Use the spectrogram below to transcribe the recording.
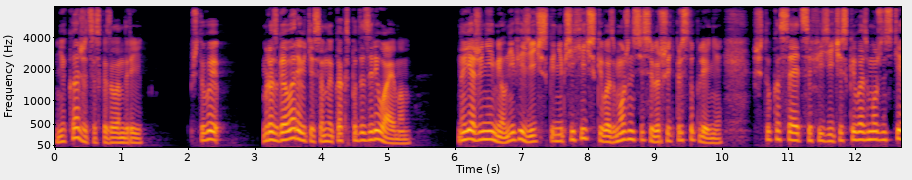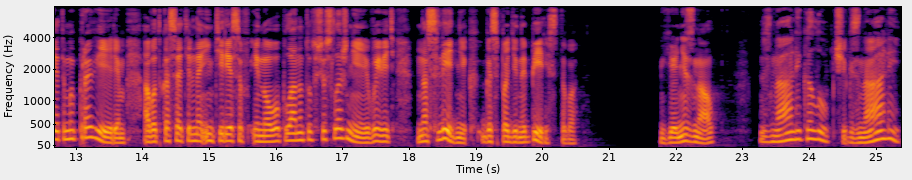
«Мне кажется», — сказал Андрей, — «что вы разговариваете со мной как с подозреваемым». Но я же не имел ни физической, ни психической возможности совершить преступление. Что касается физической возможности, это мы проверим. А вот касательно интересов иного плана тут все сложнее. Вы ведь наследник господина Берестова. Я не знал. Знали, голубчик, знали.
